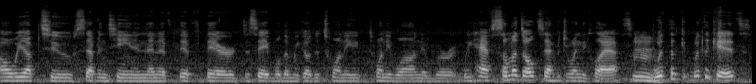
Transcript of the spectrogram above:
all the way up to 17, and then if, if they're disabled, then we go to 20, 21, and we're, we have some adults that have joined the class Mm. with the with the kids.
